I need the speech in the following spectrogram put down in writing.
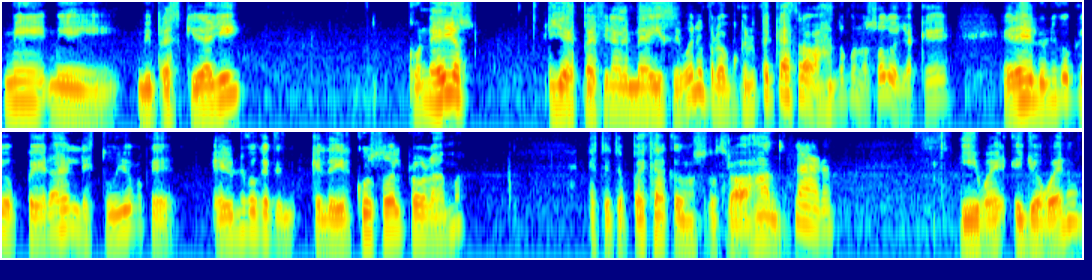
mi, mi, mi press kit allí con ellos y después al final me dice, bueno, pero ¿por qué no te quedas trabajando con nosotros? Ya que eres el único que opera el estudio, porque es el único que, que le di el curso del programa, este, te puedes quedar con nosotros trabajando. Claro. Y, bueno, y yo, bueno,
